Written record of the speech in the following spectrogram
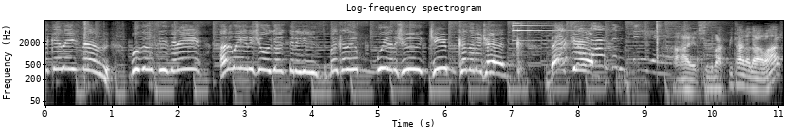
arkadaşlar. Bugün sizlere araba yarışı göstereceğiz. Bakalım bu yarışı kim kazanacak? Diye. Hayır şimdi bak bir tane daha var.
